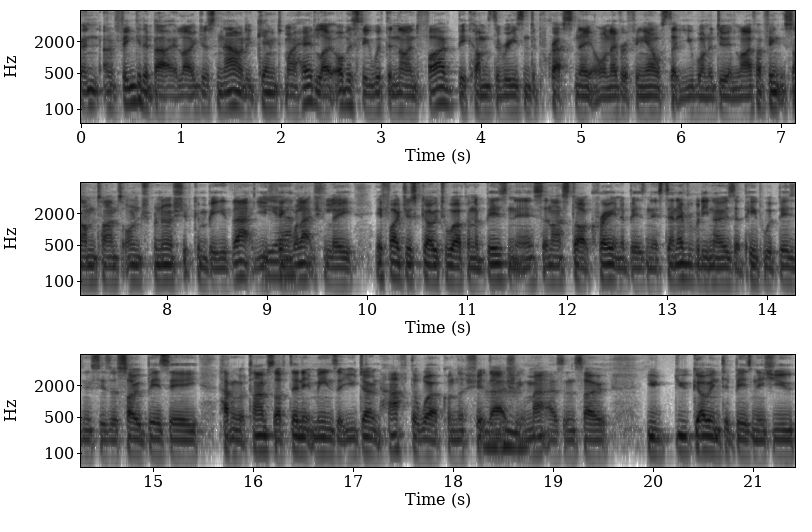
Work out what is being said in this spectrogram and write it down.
and I'm thinking about it like just now, it came to my head. Like, obviously, with the nine to five becomes the reason to procrastinate on everything else that you want to do in life. I think sometimes entrepreneurship can be that. You Yeah. think, well, actually, if I just go to work on a business and I start creating a business, then everybody knows that people with businesses are so busy, haven't got time stuff. Then it means that you don't have to work on the shit that mm-hmm. actually matters. And so you you go into business, you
